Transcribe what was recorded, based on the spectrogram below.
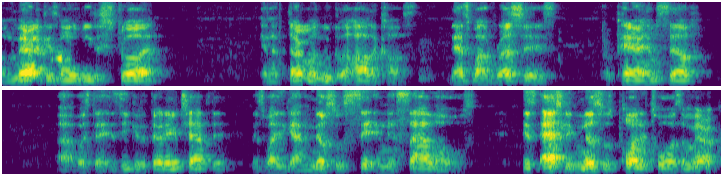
America is going to be destroyed in a thermonuclear holocaust. That's why Russia is preparing himself. Uh, what's that, Ezekiel the 38th chapter? That's why you got missiles sitting in silos it's actually missiles pointed towards America.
